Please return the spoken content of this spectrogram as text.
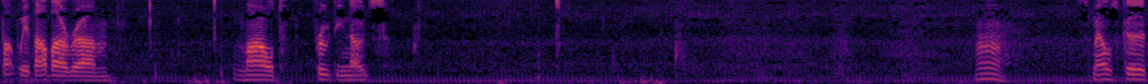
But with other um, mild fruity notes. Mm, smells good,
